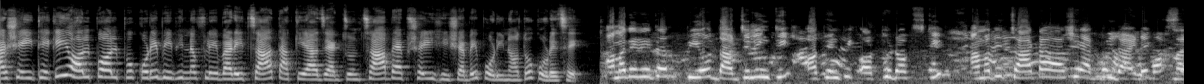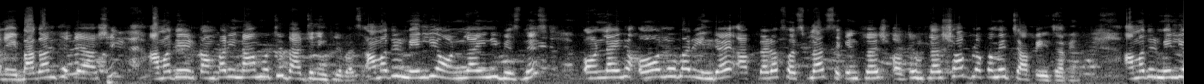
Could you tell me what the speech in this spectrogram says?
আর সেই থেকেই অল্প অল্প করে বিভিন্ন ফ্লেভারের চা তাকে আজ একজন চা ব্যবসায়ী হিসাবে পরিণত করেছে। আমাদের এটা প্রিয় Darjeeling tea authentic orthodox tea আমাদের চাটা আসে একদম ডাইরেক্ট মানে বাগান থেকে আসে। আমাদের কোম্পানির নাম হচ্ছে দার্জিলিং ফ্লেভার্স আমাদের মেনলি অনলাইনই বিজনেস অনলাইনে অল ওভার ইন্ডিয়ায় আপনারা first class second class autumn class সব রকমের চা পেয়ে যাবেন। আমাদের মেনলি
